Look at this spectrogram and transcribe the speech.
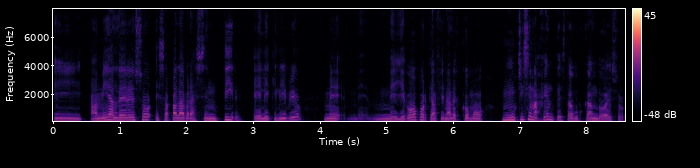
Y a mí al leer eso, esa palabra sentir el equilibrio me, me, llegó porque al final es como muchísima gente está buscando eso,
